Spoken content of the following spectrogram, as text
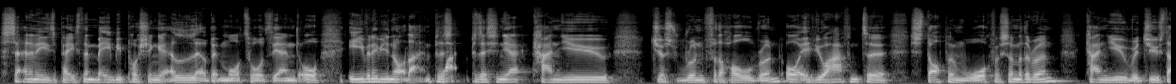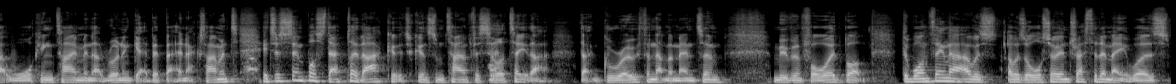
setting an easy pace, then maybe pushing it a little bit more towards the end. Or even if you're not that in pos- position yet, can you just run for the whole run? Or if you're having to stop and walk for some of the run, can you reduce that walking time in that run and get a bit better next time? It's, it's a simple step like that which can sometimes facilitate that that growth and that momentum moving forward. But the one thing that I was I was also interested in, mate, was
